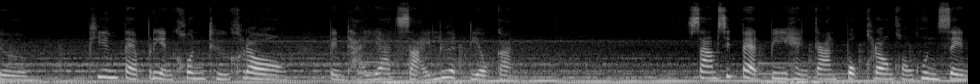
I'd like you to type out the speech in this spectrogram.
เดิม เพียงแต่เปลี่ยนคนถือครอง เป็นทายาทสายเลือดเดียวกัน 38 ปีแห่งการปกครองของฮุนเซน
